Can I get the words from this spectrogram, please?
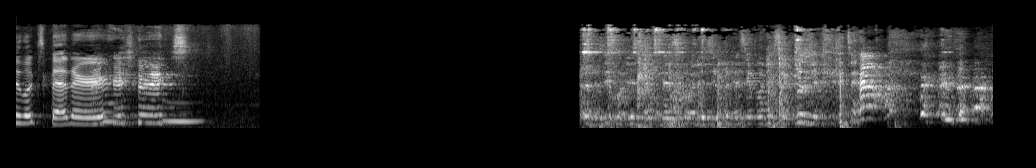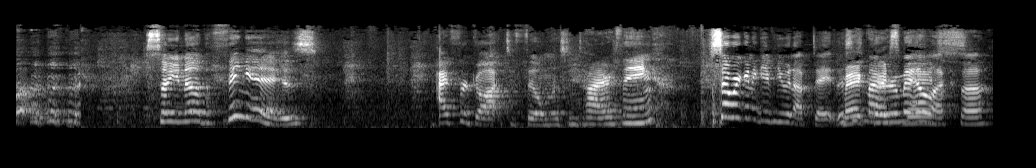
It looks better. Merry Christmas. It's a hat. So you know, the thing is, I forgot to film this entire thing. So we're gonna give you an update. This Merry is my roommate Alexa.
